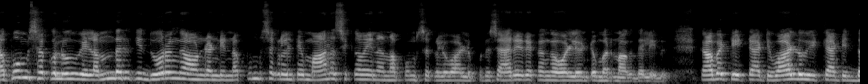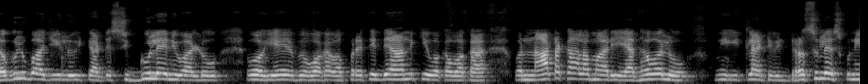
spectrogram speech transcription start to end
నపుంసకులు వీళ్ళందరికీ దూరంగా ఉండండి. నపుంసకులు అంటే మానసికమైన నపుంసకులు వాళ్ళు. ఇప్పుడు శారీరకంగా వాళ్ళు ఏంటో మరి నాకు తెలియదు కాబట్టి ఇట్లాంటి వాళ్ళు ఇట్లాంటి దగులు బాజీలు ఇట్లాంటి సిగ్గులేని వాళ్ళు ఏ ఒక ప్రతిదానికి ఒక ఒక నాటకాల మారి యధవలు ఇట్లాంటివి డ్రెస్సులు వేసుకుని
